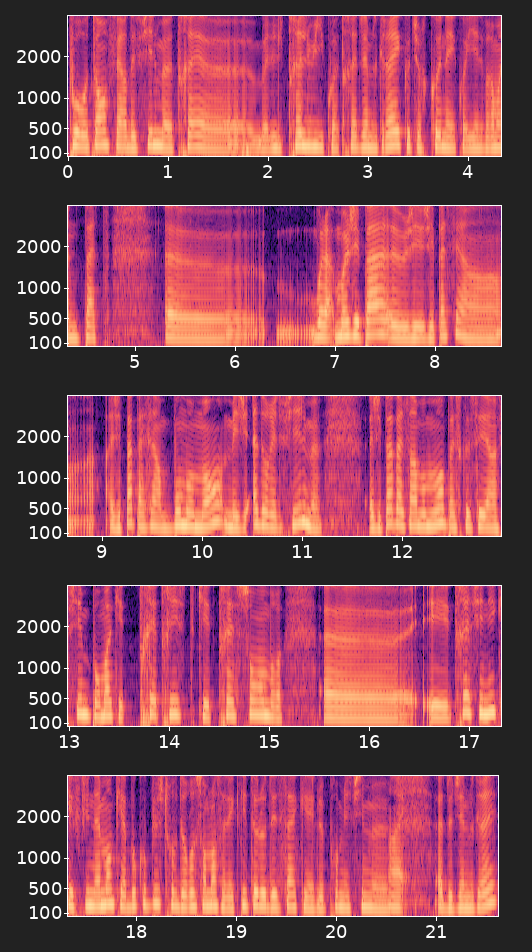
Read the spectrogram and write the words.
pour autant faire des films très euh, bah, très lui quoi, très James Gray que tu reconnais quoi. Il y a vraiment une patte. Euh, voilà, moi j'ai pas, euh, j'ai passé un, j'ai pas passé un bon moment, mais j'ai adoré le film. J'ai pas passé un bon moment parce que c'est un film pour moi qui est très triste, qui est très sombre euh, et très cynique et finalement qui a beaucoup plus, je trouve, de ressemblance avec Little Odessa, qui est le premier film de James Gray.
